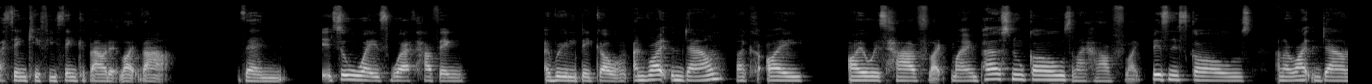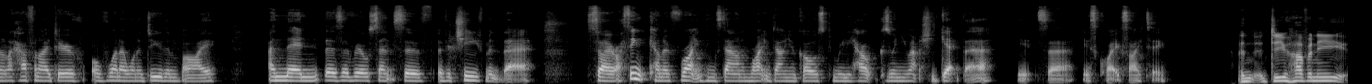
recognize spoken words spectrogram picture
I think if you think about it like that, then it's always worth having a really big goal and write them down. Like I, I always have like my own personal goals, and I have like business goals, and I write them down and I have an idea of, of when I want to do them by. And then there's a real sense of, of achievement there. So I think kind of writing things down and writing down your goals can really help because when you actually get there, it's uh, it's quite exciting. And do you have any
